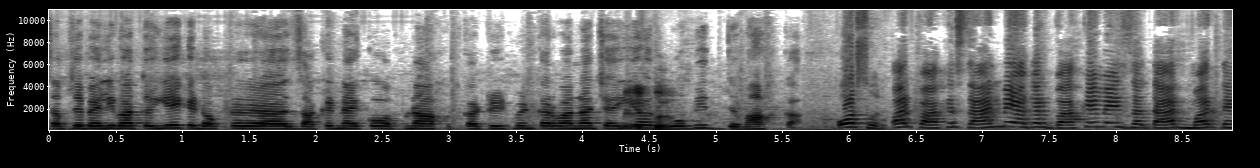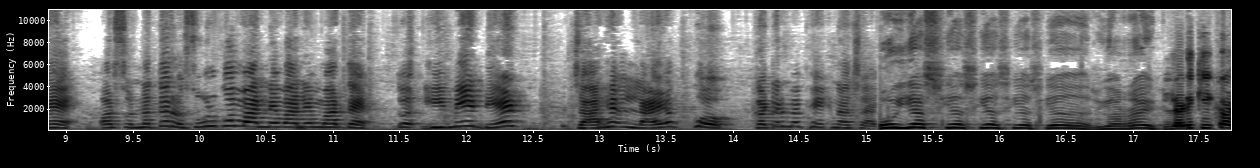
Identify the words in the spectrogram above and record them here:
सबसे पहली बात तो ये कि डॉक्टर जाकिर नाइक को अपना खुद का ट्रीटमेंट करवाना चाहिए और वो भी दिमाग का। और सुन। और पाकिस्तान में अगर वाकई में इज्जतदार मर्द है और सुन्नत रसूल को मानने वाले मर्द है तो इमीडिएट ज़ाहिर लायक को कटर में फेंकना चाहिए। ओह yes yes yes yes yes you are right लड़की का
